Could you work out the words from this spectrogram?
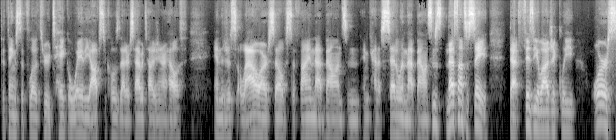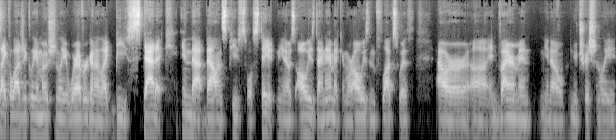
the things to flow through, take away the obstacles that are sabotaging our health, and to just allow ourselves to find that balance and, and kind of settle in that balance. And that's not to say that physiologically or psychologically, emotionally, we're ever going to like be static in that balanced, peaceful state. You know, it's always dynamic and we're always in flux with our uh, environment, you know, nutritionally,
